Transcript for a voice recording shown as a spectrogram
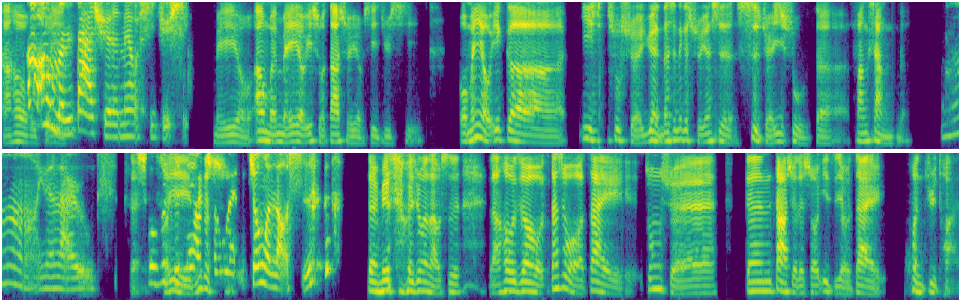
然后澳门大学没有戏剧系？没有，澳门没有一所大学有戏剧系。我们有一个艺术学院，但是那个学院是视觉艺术的方向的。啊，原来如此。对，所以那个中文老师。对，没有成为中文老师。然后就，但是我在中学。跟大学的时候一直有在混剧团，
